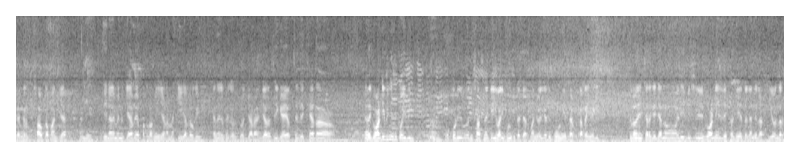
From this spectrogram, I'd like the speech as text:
ਜੰਗਲ ਸਾਬਕਾ ਪੰਚ ਆ। ਹਾਂਜੀ। ਤੇ ਇਹਨਾਂ ਨੇ ਮੈਨੂੰ ਕਿਹਾ ਵੀ ਆਪਾਂ ਕਲੋਨੀ ਜਾਣਾ। ਮੈਂ ਕੀ ਗੱਲ ਹੋ ਗਈ? ਕਹਿੰਦੇ ਉੱਥੇ ਕੁਝ ਜਾਣਾ ਜਦ ਅਸੀਂ ਗਏ ਉੱਥੇ ਦੇਖਿਆ ਤਾਂ ਕਹਿੰਦੇ ਗਵਾਂਢੀ ਵੀ ਨਹੀਂ ਸੀ ਕੋਈ ਵੀ। ਉਹ ਕੁੜੀ ਉਹਦੀ ਸੱਸ ਨੇ ਕਈ ਵਾਰੀ ਫੋਨ ਕੀਤਾ ਚਾਰ ਪੰਜ ਵਾਰੀ ਕਹਿੰਦੀ ਫੋਨ ਨਹੀਂ ਐਕਸੈਪਟ ਕਰ ਰਹੀ ਹੈਗੀ। ਚਲੋ ਅਸੀਂ ਚਲ ਗਏ। ਜਦੋਂ ਇਹਦੀ ਵਿਸ਼- ਗਵਾਂਢੀ ਨੂੰ ਦੇਖਣ ਗਏ ਤਾਂ ਕਹਿੰਦੇ ਲੜਕੀ ਉਹ ਅੰਦਰ।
